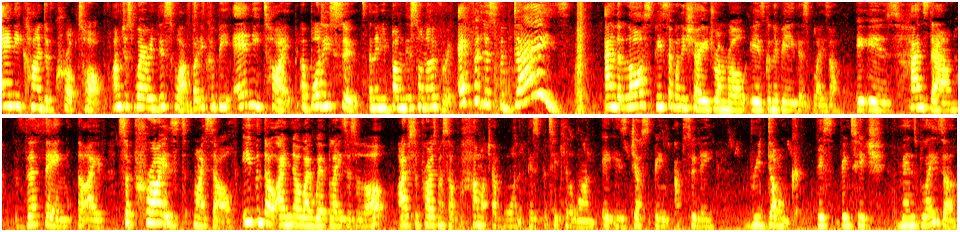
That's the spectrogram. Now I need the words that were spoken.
any kind of crop top. I'm just wearing this one, but it could be any type. A bodysuit, and then you bung this on over it. Effortless for days! And the last piece I'm going to show you, drum roll, is going to be this blazer. It is hands down the thing that I've surprised myself, even though I know I wear blazers a lot, I've surprised myself how much I've worn this particular one. It is just been absolutely redonk this vintage men's blazer.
